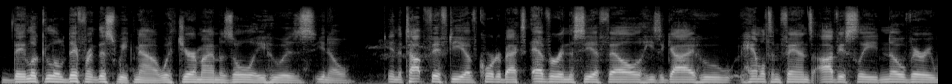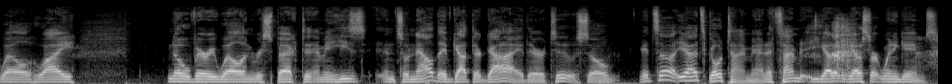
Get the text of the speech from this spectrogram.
they look a little different this week now with Jeremiah Masoli, who is you know in the top 50 of quarterbacks ever in the CFL. He's a guy who Hamilton fans obviously know very well, who I know very well and respect. I mean, he's and so now they've got their guy there too. So it's uh yeah, it's go time, man. It's time to you got to you got to start winning games.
